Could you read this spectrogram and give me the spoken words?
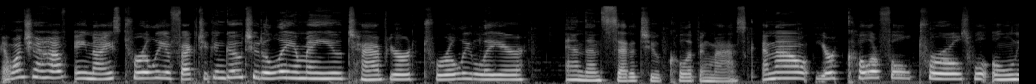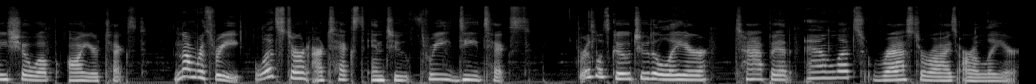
And once you have a nice twirly effect, you can go to the layer menu, tap your twirly layer, and then set it to clipping mask. And now your colorful twirls will only show up on your text. Number three, let's turn our text into 3D text. First, let's go to the layer, tap it, and let's rasterize our layer.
